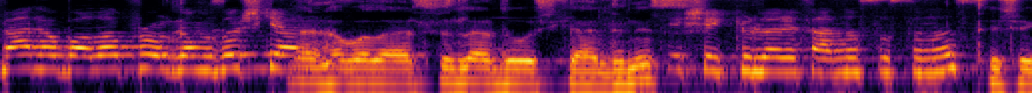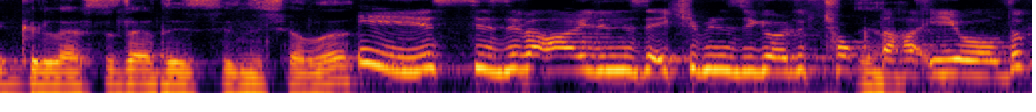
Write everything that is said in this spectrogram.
Merhabalar programımıza hoş geldiniz. Merhabalar, sizler de hoş geldiniz. Teşekkürler efendim nasılsınız? Teşekkürler, sizler de iyisiniz inşallah. İyiyiz. Sizi ve ailenizi, ekibinizi gördük. Çok daha iyi olduk.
